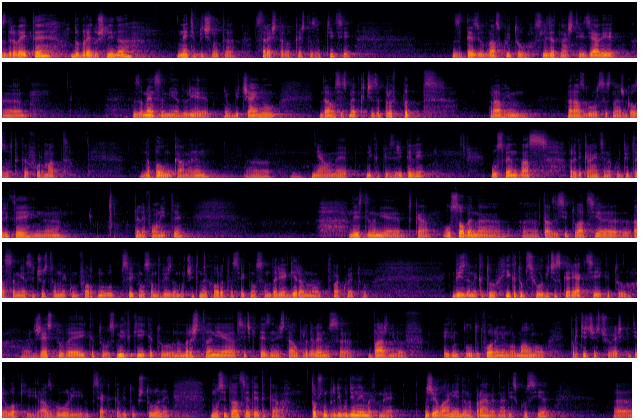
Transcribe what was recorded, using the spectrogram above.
Здравейте! Добре дошли на нетипичната среща в къща за птици. За тези от вас, които следят нашите изяви, за мен самия дори е необичайно. Давам си сметка, че за първ път правим разговор с наш гост в такъв формат, напълно камерен. Нямаме никакви зрители, освен вас пред екраните на компютърите и на телефоните. Наистина ми е така особена тази ситуация. Аз самия се чувствам некомфортно. Свикнал съм да виждам очите на хората, свикнал съм да реагирам на това, което виждаме като, и като психологическа реакция, и като жестове, и като усмивки, и като намръщвания. Всички тези неща определено са важни в един плодотворен и нормално протичащ човешки диалог и разговор и всякакъв вид общуване. Но ситуацията е такава. Точно преди година имахме желание да направим една дискусия,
